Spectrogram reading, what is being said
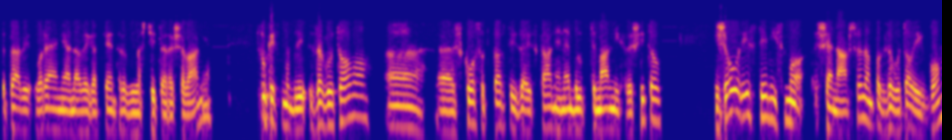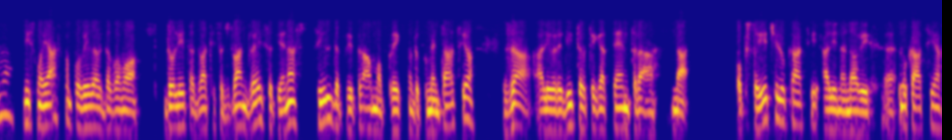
se pravi urejanja novega centra za zaščito in reševanje. Tukaj smo bili zagotovo eh, eh, skozi odprti za iskanje najbolj optimalnih rešitev. Žal res te nismo še našli, ampak zagotovo jih bomo. Mi smo jasno povedali, da bomo do leta 2022 je naš cilj, da pripravimo projektno dokumentacijo za ali ureditev tega centra na obstoječi lokaciji ali na novih eh, lokacijah.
